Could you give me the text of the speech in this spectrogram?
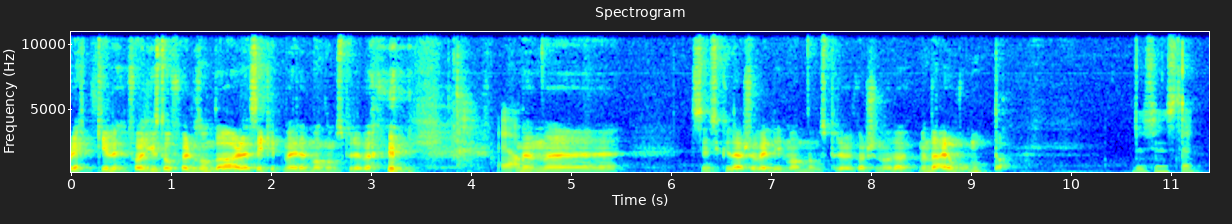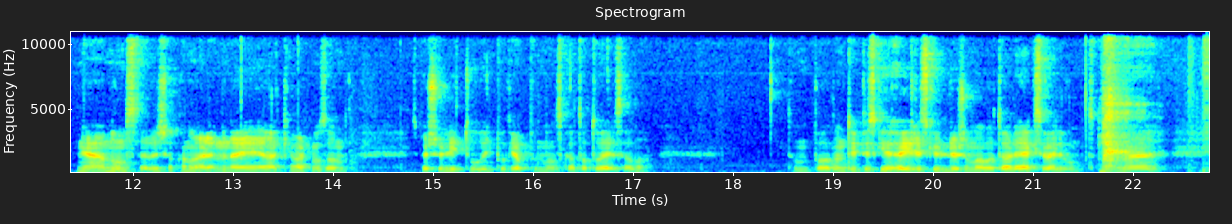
blekk eller fargestoff eller noe sånt. Da er det sikkert mer en manndomsprøve. Ja. Men jeg jeg syns ikke det er så veldig manndomsprøve kanskje nå i dag. Men det er jo vondt, da. Du syns det? Ja, noen steder så kan det være det. Men det har ikke vært noe sånn Spørs jo litt ord på kroppen man skal tatovere seg, da. Som på den typiske høyre skulder som alle tar, det er ikke så veldig vondt. Men eh,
